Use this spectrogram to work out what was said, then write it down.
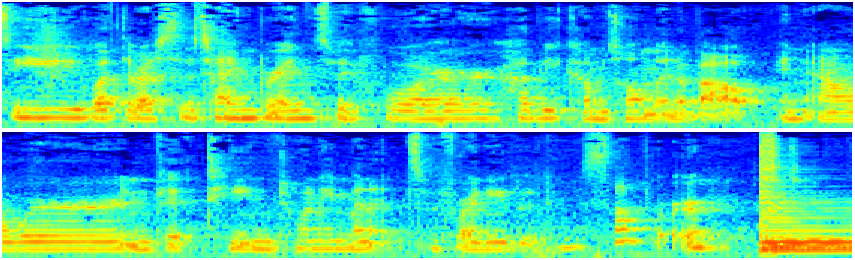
see what the rest of the time brings before hubby comes home in about an hour and 15, 20 minutes before I need to do supper.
